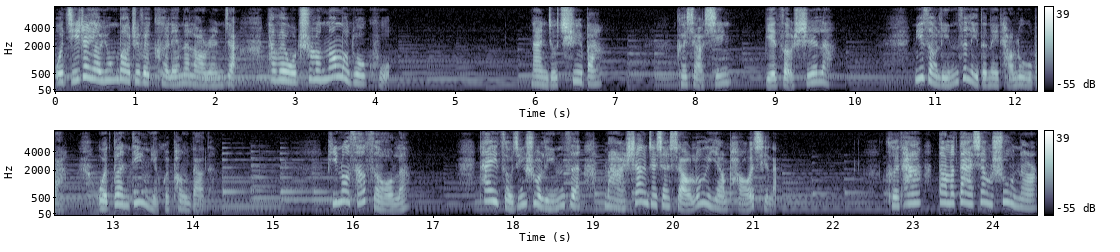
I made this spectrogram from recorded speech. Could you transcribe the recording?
我急着要拥抱这位可怜的老人家，他为我吃了那么多苦。那你就去吧，可小心别走失了。你走林子里的那条路吧，我断定你会碰到的。匹诺曹走了，他一走进树林子，马上就像小鹿一样跑起来。可他到了大橡树那儿，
